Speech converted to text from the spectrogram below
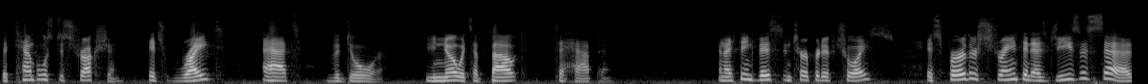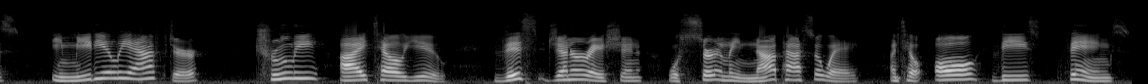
the temple's destruction. It's right at the door. You know it's about to happen. And I think this interpretive choice is further strengthened as Jesus says immediately after, Truly I tell you, this generation will certainly not pass away until all these things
